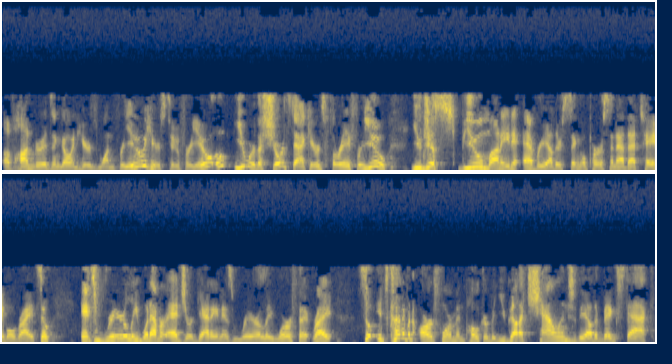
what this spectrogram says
of hundreds and going, here's one for you, here's two for you. Oh, you were the short stack, here's three for you. You just spew money to every other single person at that table, right? So it's rarely, whatever edge you're getting is rarely worth it, right? So it's kind of an art form in poker, but you've got to challenge the other big stack,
